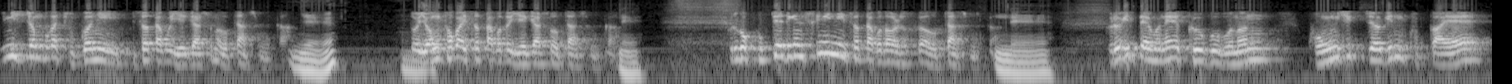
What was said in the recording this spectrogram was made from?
임시정부가 주권이 있었다고 얘기할 수는 없지 않습니까? 예. 또 영토가 있었다고도 얘기할 수 없지 않습니까? 네. 그리고 국제적인 승인이 있었다고도 할 수가 없지 않습니까? 네. 그렇기 때문에 그 부분은 공식적인 국가의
